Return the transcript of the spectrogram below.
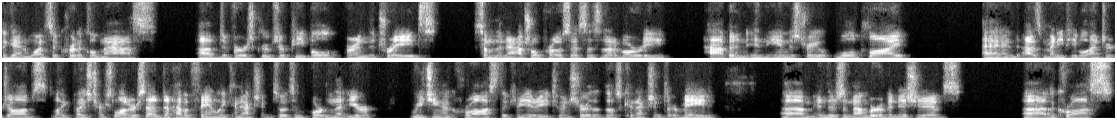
Again, once a critical mass of diverse groups or people are in the trades, some of the natural processes that have already happened in the industry will apply. And as many people enter jobs, like Vice Chair Slaughter said, that have a family connection. So it's important that you're reaching across the community to ensure that those connections are made. Um, and there's a number of initiatives uh, across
